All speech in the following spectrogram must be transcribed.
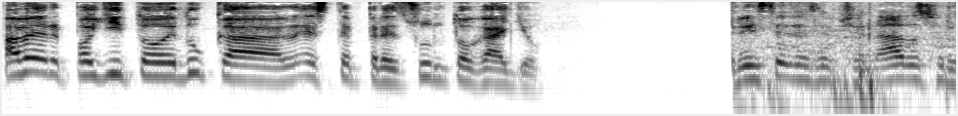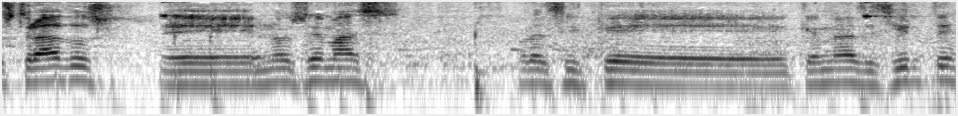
A ver, pollito, educa a este presunto gallo. Tristes, decepcionados, frustrados, eh, no sé más. Ahora sí que, ¿qué más decirte?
